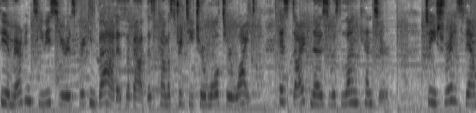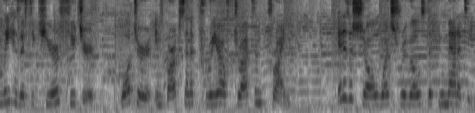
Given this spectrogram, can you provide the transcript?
The American TV series Breaking Bad is about this chemistry teacher Walter White. He's diagnosed with lung cancer. To ensure his family has a secure future, Walter embarks on a career of drugs and crime. It is a show which reveals the humanity.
